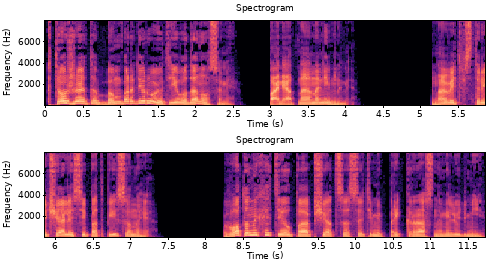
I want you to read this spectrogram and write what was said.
кто же это бомбардирует его доносами? Понятно, анонимными. Но ведь встречались и подписанные. Вот он и хотел пообщаться с этими прекрасными людьми.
